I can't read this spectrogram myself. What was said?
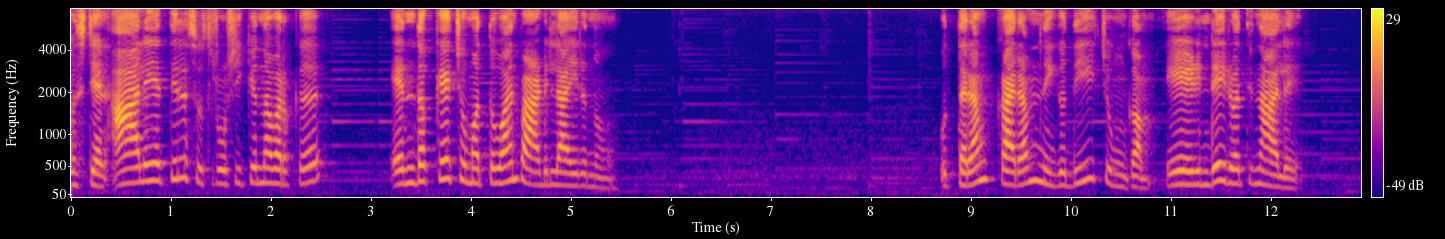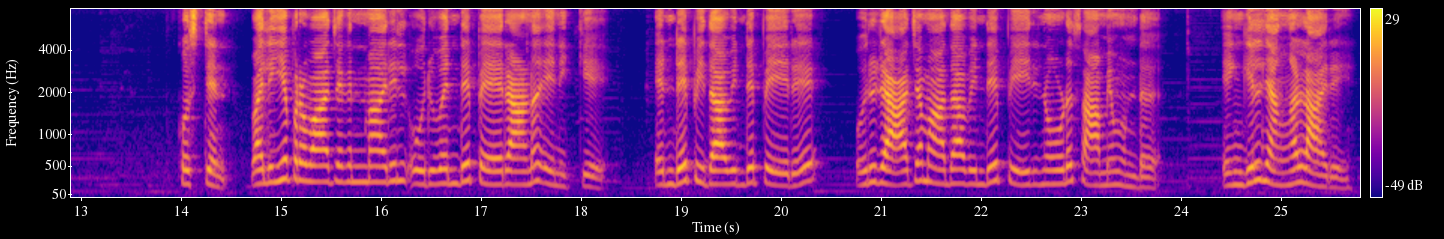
ക്വസ്റ്റ്യൻ ആലയത്തിൽ ശുശ്രൂഷിക്കുന്നവർക്ക് എന്തൊക്കെ ചുമത്തുവാൻ പാടില്ലായിരുന്നു? ഉത്തരം കരം നികുതി ചുങ്കം. ഏഴിന്റെ ഇരുപത്തിനാല്. ക്വസ്റ്റ്യൻ വലിയ പ്രവാചകന്മാരിൽ ഒരുവന്റെ പേരാണ് എനിക്ക്. എന്റെ പിതാവിന്റെ പേര് ഒരു രാജമാതാവിന്റെ പേരിനോട് സാമ്യമുണ്ട്. എങ്കിൽ ഞങ്ങൾ ആര്?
